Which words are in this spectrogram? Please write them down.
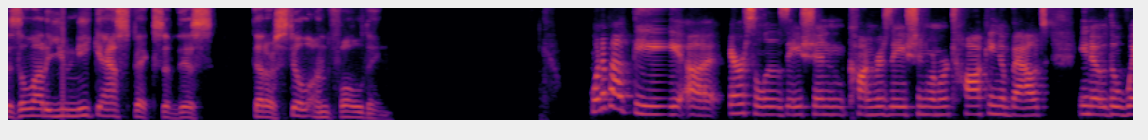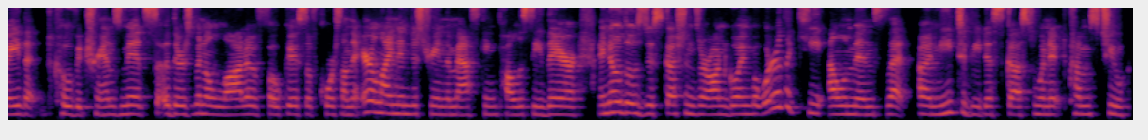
There's a lot of unique aspects of this that are still unfolding. What about the uh, aerosolization conversation when we're talking about, you know, the way that COVID transmits? Uh, there's been a lot of focus, of course, on the airline industry and the masking policy there. I know those discussions are ongoing, but what are the key elements that uh, need to be discussed when it comes to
